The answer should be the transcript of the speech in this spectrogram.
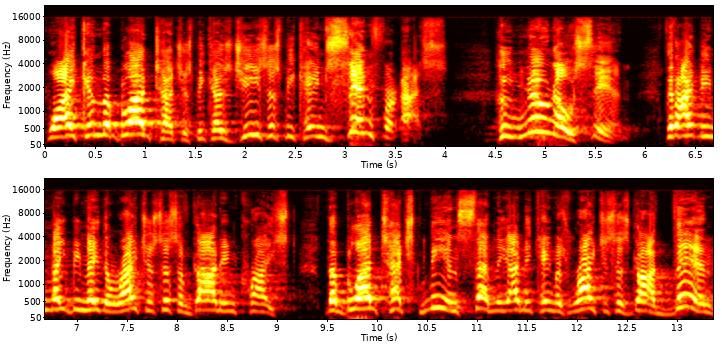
Why can the blood touch us? Because Jesus became sin for us, who knew no sin, that I may be made the righteousness of God in Christ. The blood touched me, and suddenly I became as righteous as God. Then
